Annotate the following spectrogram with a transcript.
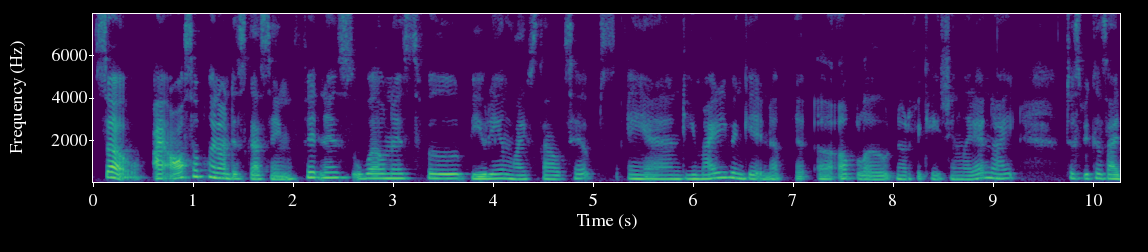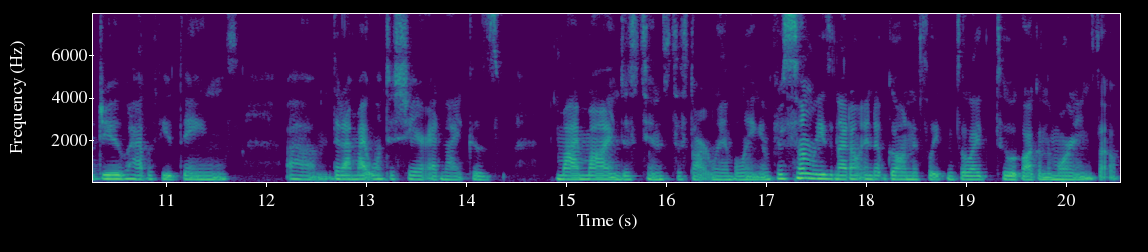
So, I also plan on discussing fitness, wellness, food, beauty, and lifestyle tips. And you might even get an up, uh, upload notification late at night just because I do have a few things um, that I might want to share at night because my mind just tends to start rambling. And for some reason, I don't end up going to sleep until like two o'clock in the morning. So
